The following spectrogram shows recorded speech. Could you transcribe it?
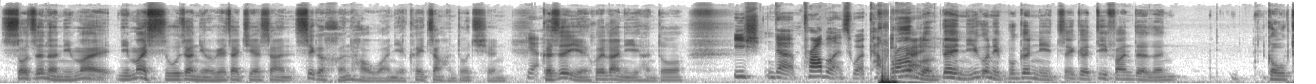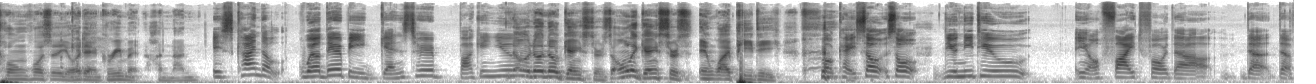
说真的，你卖你卖食物在纽约在街上是一个很好玩，也可以赚很多钱。 Yeah. 可是也会让你很多 Each the problems will come. problem。对，你如果你不跟你这个地方的人 沟通，或是有一点 agreement，很难。 It's kind of will there be gangster bugging you? No, no, no gangsters. The only gangsters NYPD. okay, so so you need to you know fight for the the the,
